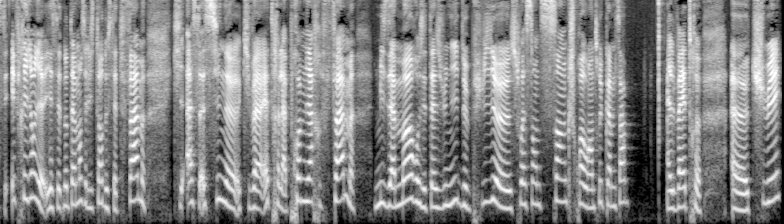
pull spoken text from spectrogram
C'est effrayant. Il y a, il y a cette, notamment c'est l'histoire de cette femme qui assassine euh, qui va être la première femme mise à mort aux États-Unis depuis euh, 65 je crois ou un truc comme ça elle va être euh, tuée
